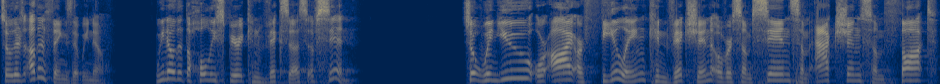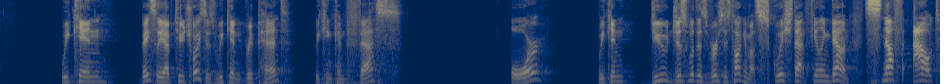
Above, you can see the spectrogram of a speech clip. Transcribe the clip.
So there's other things that we know. We know that the Holy Spirit convicts us of sin. So when you or I are feeling conviction over some sin, some action, some thought, we can basically have two choices. We can repent, we can confess, or we can do just what this verse is talking about squish that feeling down, snuff out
